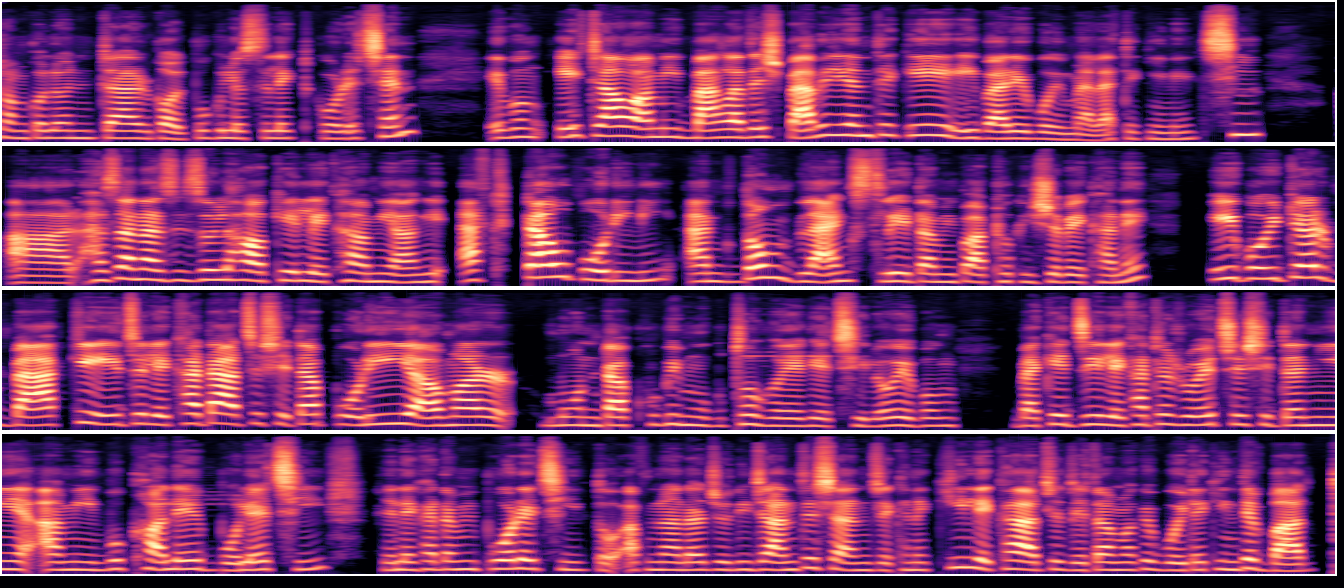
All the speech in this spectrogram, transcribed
সংকলনটার গল্পগুলো সিলেক্ট করেছেন। এবং এটাও আমি বাংলাদেশ প্যাভিলিয়ন থেকে এইবারে বইমেলাতে কিনেছি। আর হাসান আজিজুল হকের লেখা আমি আগে একটাও পড়িনি, একদম ব্ল্যাঙ্ক স্লেট আমি পাঠক হিসেবে এখানে। এই বইটার ব্যাকে যে লেখাটা আছে সেটা পড়েই আমার মনটা খুবই মুগ্ধ হয়ে গেছিল এবং ব্যাকে যে লেখাটা রয়েছে সেটা নিয়ে আমি বুক হলে বলেছি সে লেখাটা আমি পড়েছি। তো আপনারা যদি জানতে চান যেখানে কি লেখা আছে যেটা আমাকে বইটা কিনতে বাধ্য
